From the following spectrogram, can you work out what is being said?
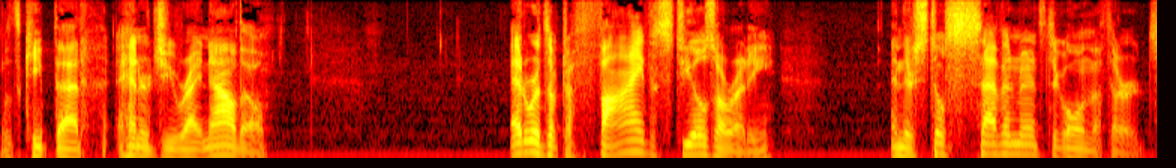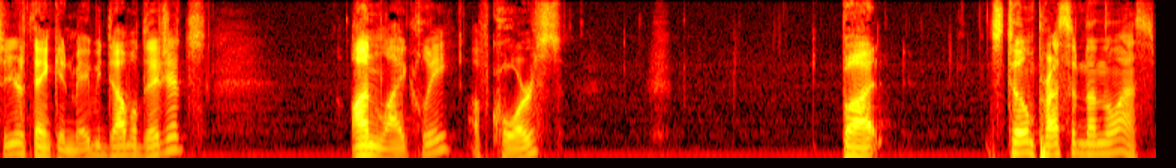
Let's keep that energy right now, though. Edwards up to five steals already, and there's still seven minutes to go in the third. So you're thinking maybe double digits? Unlikely, of course. But Still impressive nonetheless.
